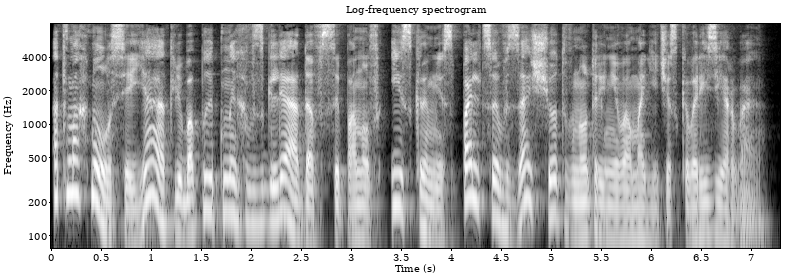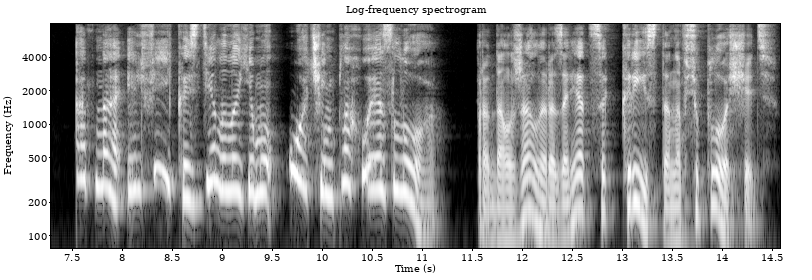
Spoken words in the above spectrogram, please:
Отмахнулся я от любопытных взглядов, сыпанув искрами с пальцев за счет внутреннего магического резерва. «Одна эльфийка сделала ему очень плохое зло», продолжала разоряться Криста на всю площадь.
